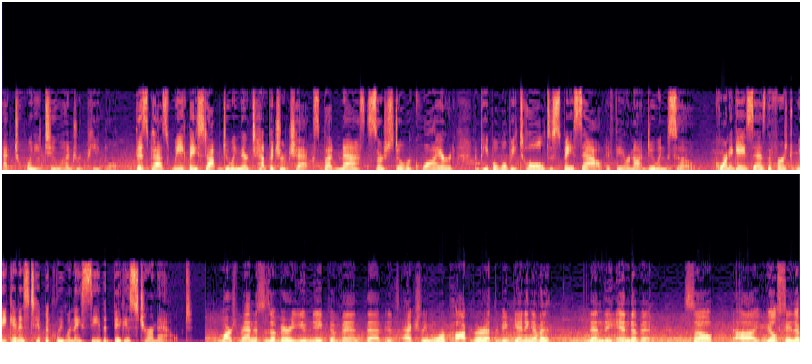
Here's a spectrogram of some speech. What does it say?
at 2,200 people. This past week, they stopped doing their temperature checks, but masks are still required, and people will be told to space out if they are not doing so. Kornegay says the first weekend is typically when they see the biggest turnout. March Madness is a very unique event that it's actually more popular at the beginning of it than the end of it. So uh, you'll see the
